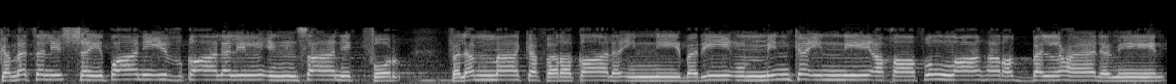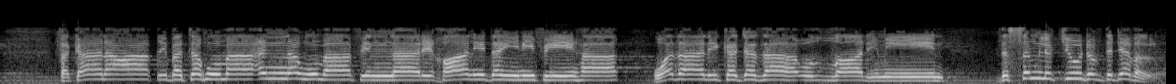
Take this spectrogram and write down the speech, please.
كمثل الشيطان إذ قال للإنسان اكفر. فلما كفر قال إني بريء منك إني أخاف الله رب العالمين. فكان عاقبتهما أنهما في النار خالدين فيها وذلك جزاء الظالمين. The similitude of the devil.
